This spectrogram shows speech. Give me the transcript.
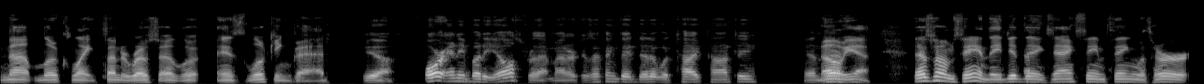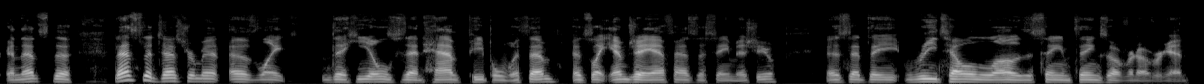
not look like Thunder Rosa look, is looking bad. Yeah, or anybody else for that matter, because I think they did it with Tay Conti. And oh yeah, that's what I'm saying. They did the exact same thing with her, and that's the that's the detriment of like the heels that have people with them. It's like MJF has the same issue, is that they retell a lot of the same things over and over again.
